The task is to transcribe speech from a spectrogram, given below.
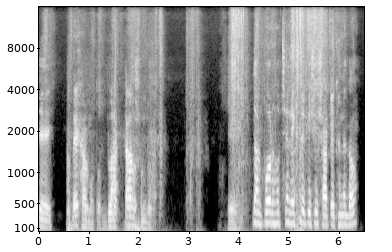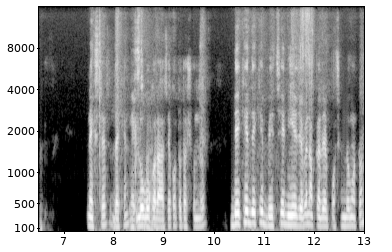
সেই। দেখার মতো ব্ল্যাকটা আরও সুন্দর। তারপর হচ্ছে নেক্সট কিছু শার্ট এখানে দাও। নেক্সট এর দেখেন লোগো করা আছে কতটা সুন্দর। দেখে দেখে বেছে নিয়ে যাবেন আপনাদের পছন্দ মতন।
